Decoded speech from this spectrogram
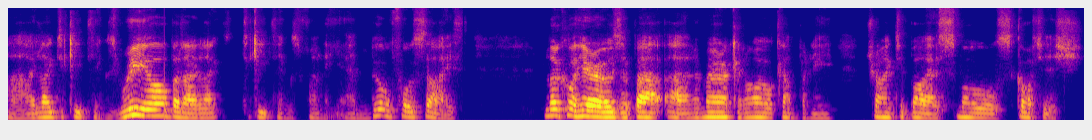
Uh, I like to keep things real, but I like to keep things funny. And Bill Forsyth, Local Hero is about an American oil company trying to buy a small Scottish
